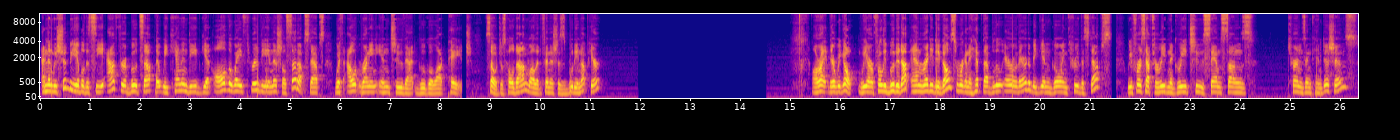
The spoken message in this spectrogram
and then we should be able to see after it boots up that we can indeed get all the way through the initial setup steps without running into that Google Lock page. So just hold on while it finishes booting up here. All right, there we go. We are fully booted up and ready to go. So we're going to hit that blue arrow there to begin going through the steps. We first have to read and agree to Samsung's terms and conditions.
